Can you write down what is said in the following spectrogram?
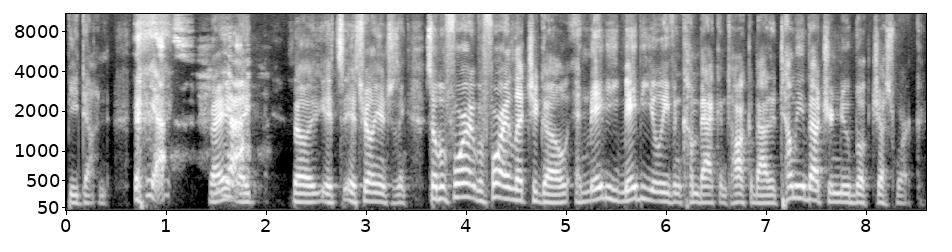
be done. Yeah. right? Yeah. Like, so it's it's really interesting. So before before I let you go, and maybe maybe you'll even come back and talk about it. Tell me about your new book, Just Work.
